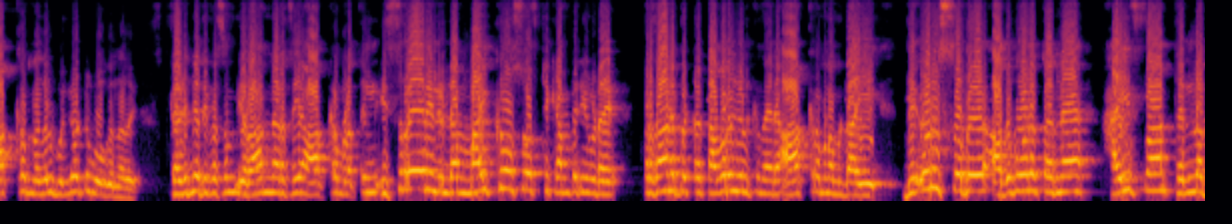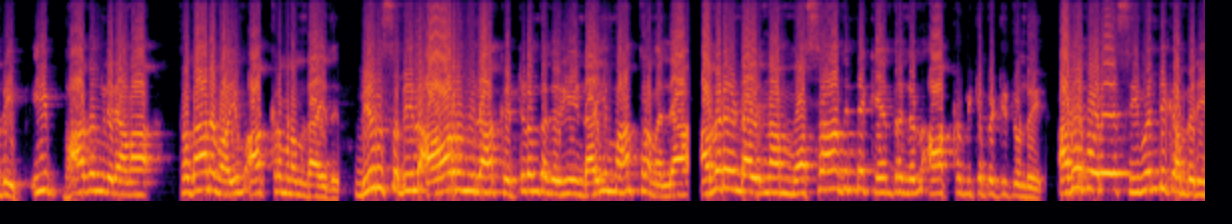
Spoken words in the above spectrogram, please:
ആക്രമണങ്ങൾ മുന്നോട്ട് പോകുന്നത്. കഴിഞ്ഞ ദിവസം ഇറാൻ നടത്തിയ ആക്രമണത്തിൽ ഇസ്രയേലിലുള്ള മൈക്രോസോഫ്റ്റ് കമ്പനിയുടെ പ്രധാനപ്പെട്ട ടവറുകൾക്ക് നേരെ ആക്രമണം ഉണ്ടായി ബിറുസബ് അതുപോലെ തന്നെ ഹൈഫ തെല്ലബീബ് ഈ ഭാഗങ്ങളിലാണ് പ്രധാനമായും ആക്രമണം ഉണ്ടായത്. ബിറുസബിൽ ആറു നില കെട്ടിടം തകരുകയുണ്ടായി മാത്രമല്ല അവിടെ ഉണ്ടായിരുന്ന മൊസാദിന്റെ കേന്ദ്രങ്ങൾ ആക്രമിക്കപ്പെട്ടിട്ടുണ്ട്. അതേപോലെ സിമന്റ് കമ്പനി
